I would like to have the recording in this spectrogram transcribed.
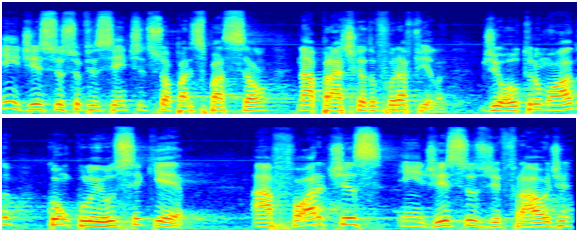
indício suficiente de sua participação na prática do fura-fila. De outro modo, concluiu-se que há fortes indícios de fraude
